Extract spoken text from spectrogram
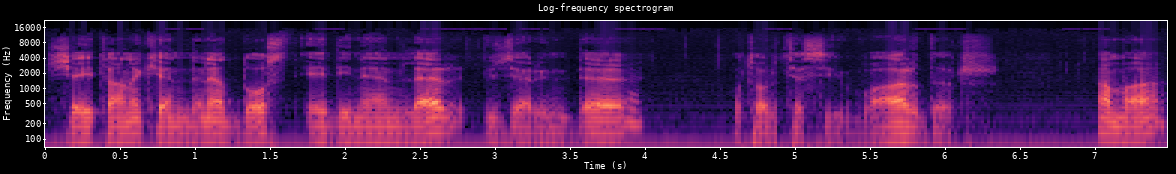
şeytanı kendine dost edinenler üzerinde otoritesi vardır. Ama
